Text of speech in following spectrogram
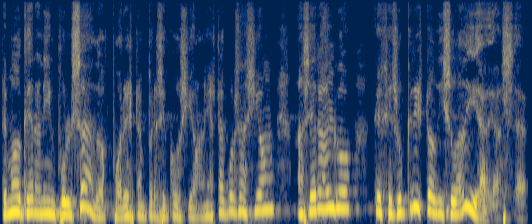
De modo que eran impulsados por esta persecución y esta acusación a hacer algo que Jesucristo disuadía de hacer.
